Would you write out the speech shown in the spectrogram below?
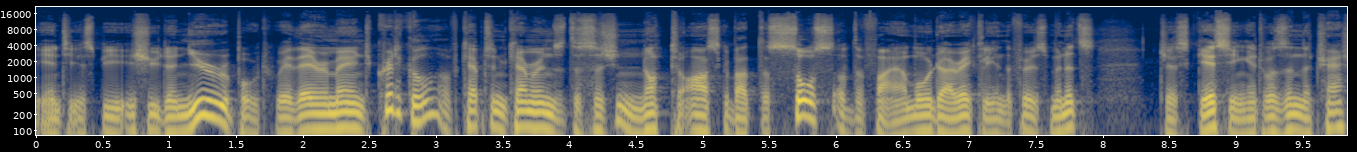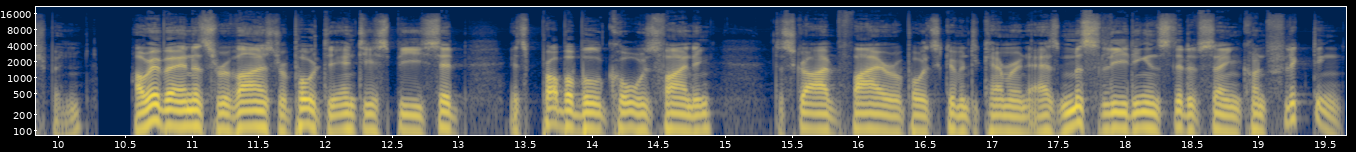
the NTSB issued a new report where they remained critical of Captain Cameron's decision not to ask about the source of the fire more directly in the first minutes, just guessing it was in the trash bin. However, in its revised report, the NTSB said its probable cause finding described fire reports given to Cameron as misleading instead of saying conflicting.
